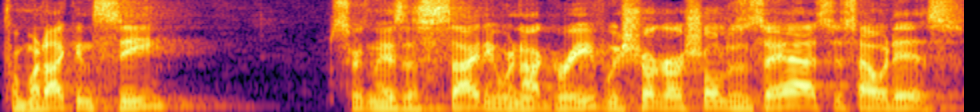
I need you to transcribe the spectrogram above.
From what I can see, certainly as a society, we're not grieved. We shrug our shoulders and say, ah, it's just how it is.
